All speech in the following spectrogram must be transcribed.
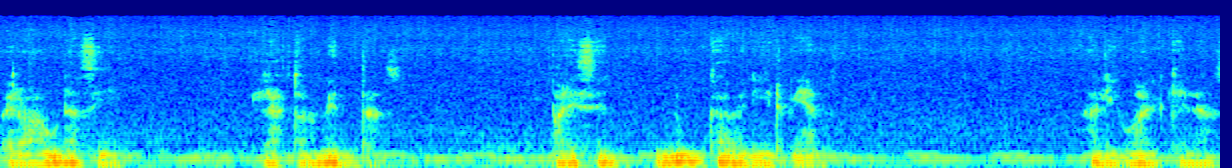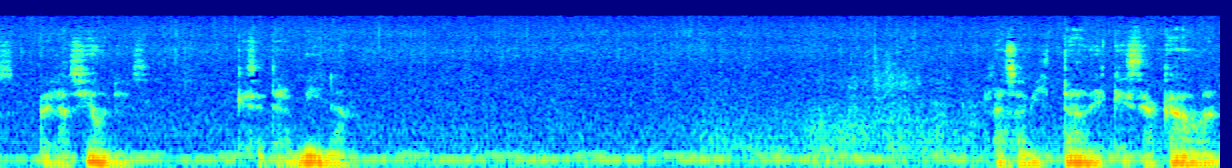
Pero aún así, las tormentas parecen nunca venir bien, al igual que las relaciones que se terminan, las amistades que se acaban,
